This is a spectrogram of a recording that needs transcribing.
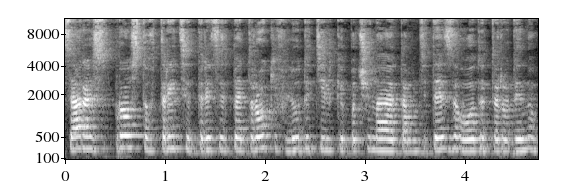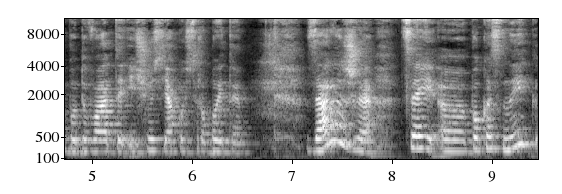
Зараз просто в 30-35 років люди тільки починають там дітей заводити, родину будувати і щось якось робити. Зараз же цей е, показник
